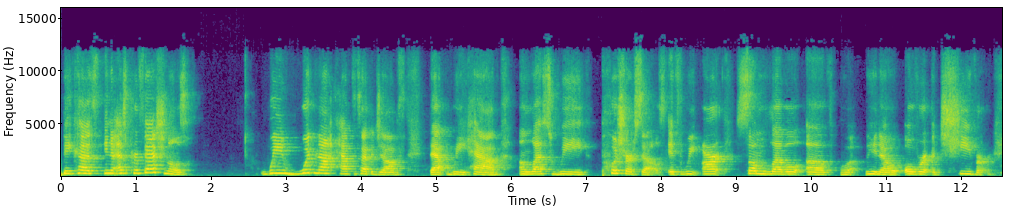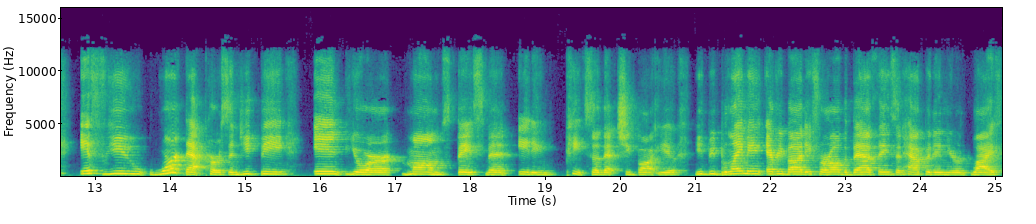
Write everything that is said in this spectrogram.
Because, you know, as professionals, we would not have the type of jobs that we have unless we push ourselves if we aren't some level of you know overachiever if you weren't that person you'd be in your mom's basement eating pizza that she bought you. You'd be blaming everybody for all the bad things that happened in your life.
